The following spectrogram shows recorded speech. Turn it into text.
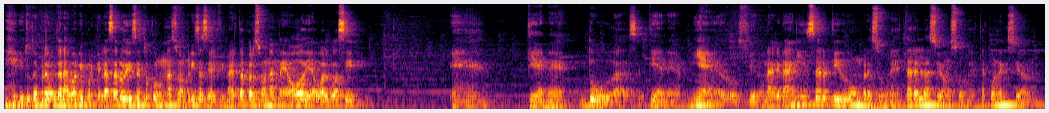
y tú te preguntarás, bueno, ¿y por qué Lázaro dice esto con una sonrisa si al final esta persona me odia o algo así? Eh, tiene dudas, tiene miedos, tiene una gran incertidumbre sobre esta relación, sobre esta conexión.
